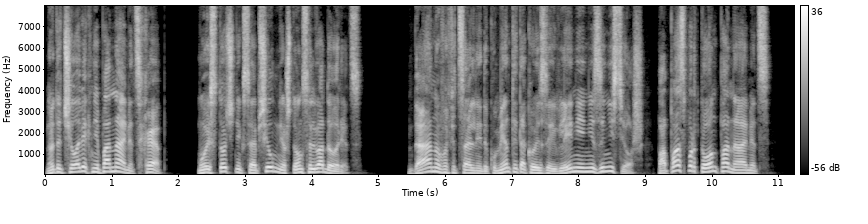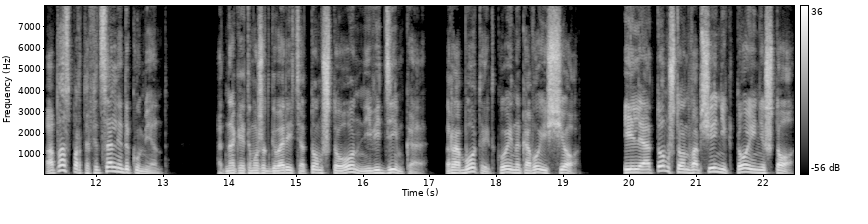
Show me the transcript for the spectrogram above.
Но этот человек не панамец, Хэп. Мой источник сообщил мне, что он сальвадорец. Да, но в официальные документы такое заявление не занесешь. По паспорту он панамец, а паспорт — официальный документ. Однако это может говорить о том, что он невидимка, работает кое на кого еще. Или о том, что он вообще никто и ничто.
